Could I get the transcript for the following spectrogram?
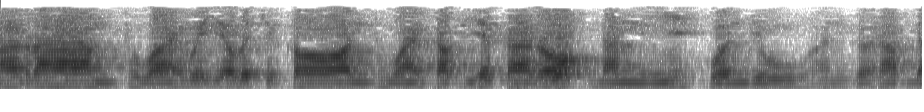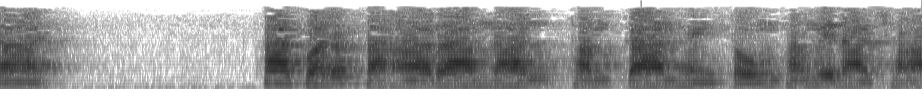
อาราม ถวายวิยวัจกร ถวายกัปยการกดังนี้ควรอยู่ อันนี้ก็รับได้ ถ้าคนรักษาอารามนั้นทำการแห่งสงทั้งเวลาเช้า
